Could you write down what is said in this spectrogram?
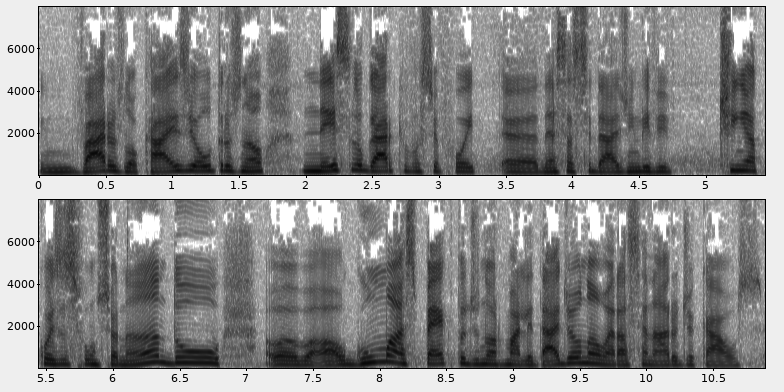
em vários locais e outros não. Nesse lugar que você foi, uh, nessa cidade, em Lviv, tinha coisas funcionando? Uh, algum aspecto de normalidade ou não? Era cenário de caos?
